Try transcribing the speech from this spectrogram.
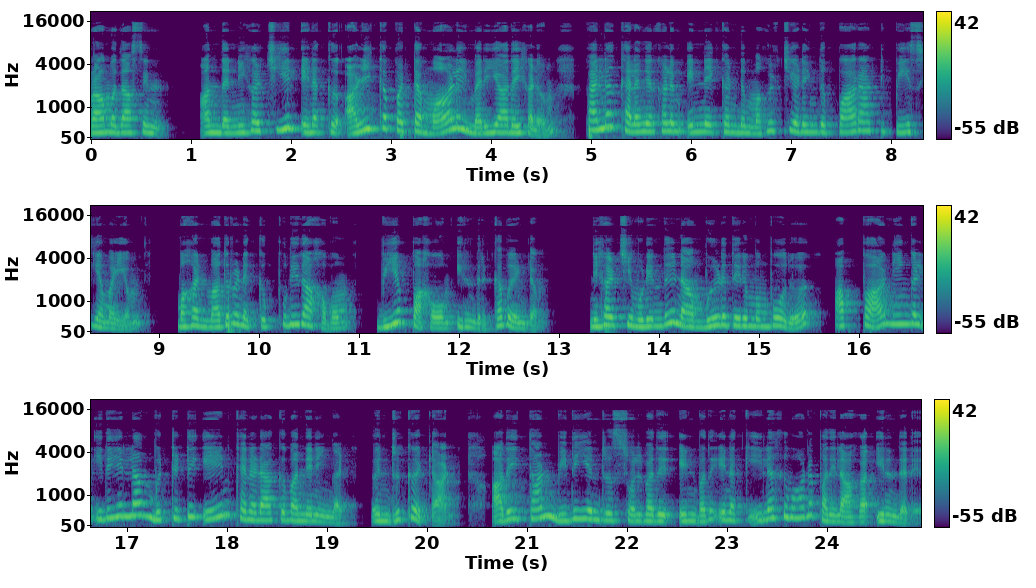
ராமதாஸின் அந்த நிகழ்ச்சியில் எனக்கு அளிக்கப்பட்ட மாலை மரியாதைகளும் பல கலைஞர்களும் என்னை கண்டு மகிழ்ச்சியடைந்து பாராட்டி பேசியமையும் மகன் மதுரனுக்கு புதிதாகவும் வியப்பாகவும் இருந்திருக்க வேண்டும். நிகழ்ச்சி முடிந்து நாம் வீடு திரும்பும் போது அப்பா நீங்கள் இதையெல்லாம் விட்டுட்டு ஏன் கனடாக்கு வந்தனீங்கள்? என்று கேட்டான். அதைத்தான் விதி என்று சொல்வது என்பது எனக்கு இலகுவான பதிலாக இருந்தது.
